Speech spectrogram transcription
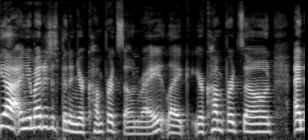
Yeah, and you might have just been in your comfort zone, right? Like your comfort zone. And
